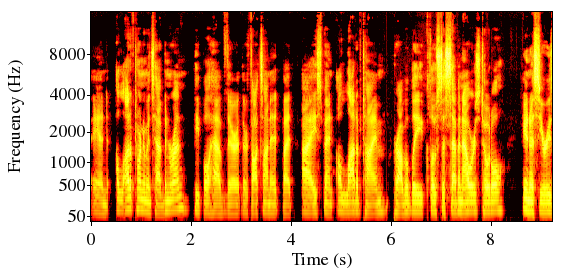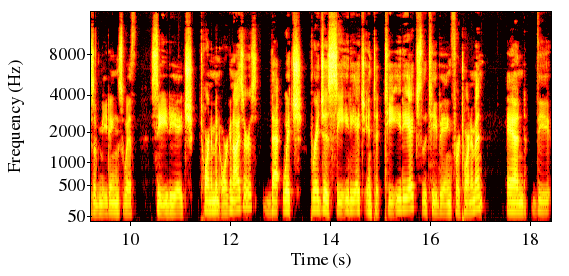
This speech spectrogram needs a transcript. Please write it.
And a lot of tournaments have been run. People have their, their thoughts on it, but I spent a lot of time, probably close to seven hours total, in a series of meetings with CEDH tournament organizers, that which bridges CEDH into TEDH, the T being for tournament. And the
